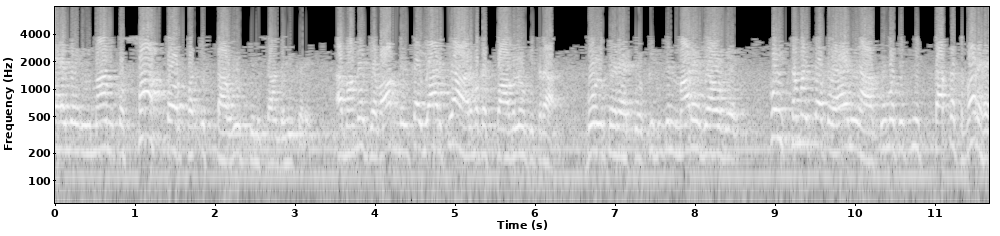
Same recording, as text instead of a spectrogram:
اہل ایمان کو صاف طور پر اس تعاون کی نشاندہی کریں اب ہمیں جواب ملتا ہے، یار کیا ہر وقت پاگلوں کی طرح بولتے رہتے ہو، کسی دن مارے جاؤ گے۔ کوئی سمجھتا تو ہے نہیں، حکومت اتنی طاقتور ہے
